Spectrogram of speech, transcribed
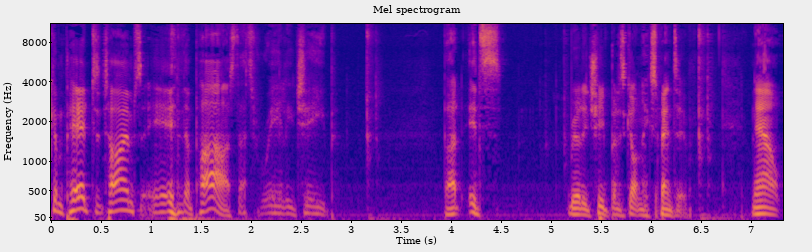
compared to times in the past, that's really cheap. But it's really cheap, but it's gotten expensive. Now,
